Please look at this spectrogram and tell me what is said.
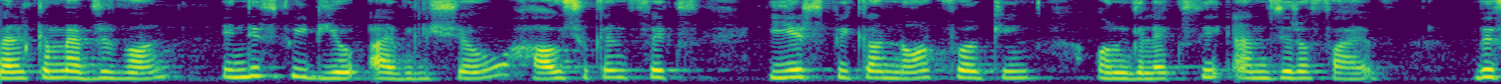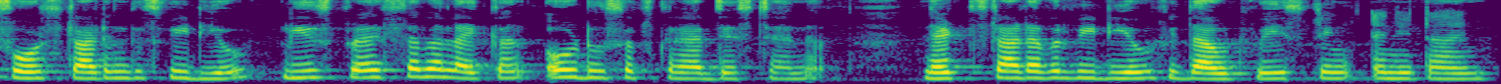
Welcome everyone. In this video I will show how you can fix ear speaker not working on Galaxy M05. Before starting this video, please press the bell icon or do subscribe this channel. Let's start our video without wasting any time.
